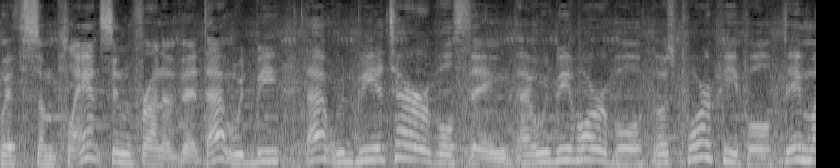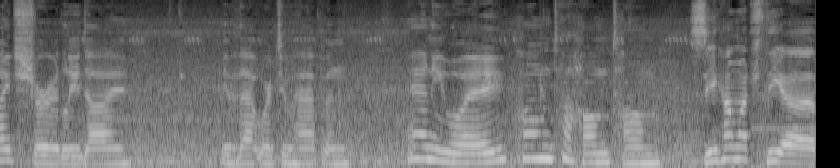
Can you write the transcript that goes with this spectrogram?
with some plants in front of it? That would be that would be a terrible thing. That would be horrible. Those poor people, they might surely die if that were to happen. Anyway, hum to hum tum. See how much the uh,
